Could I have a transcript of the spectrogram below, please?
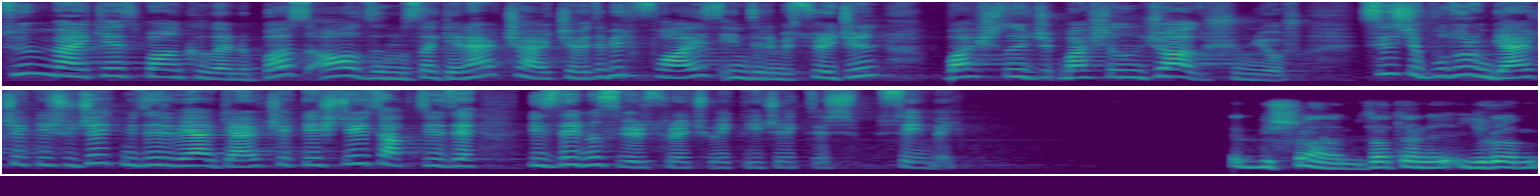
tüm merkez bankalarını baz aldığımızda genel çerçevede bir faiz indirimi sürecinin başlanacağı düşünülüyor. Sizce bu durum gerçekleşecek midir veya gerçekleştiği takdirde bizleri nasıl bir süreç bekleyecektir Hüseyin Bey? Büşra Hanım zaten Euro,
